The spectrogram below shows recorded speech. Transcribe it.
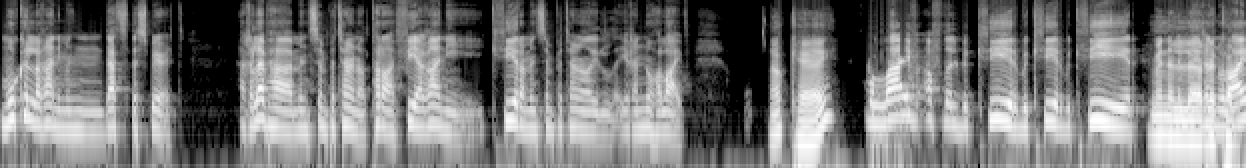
مو كل أغاني من That's the Spirit أغلبها من Sempiternal ترى في أغاني كثيرة من Sempiternal يغنوها لايف أوكي. وال live أفضل بكثير بكثير بكثير من ال record من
